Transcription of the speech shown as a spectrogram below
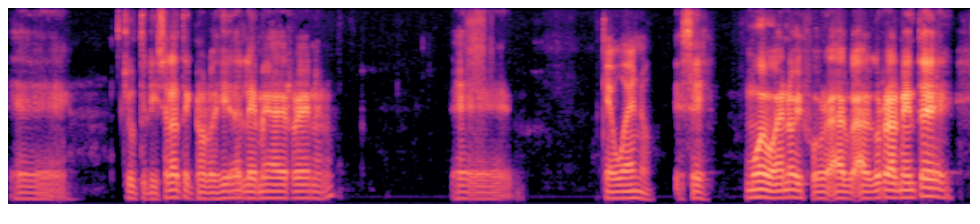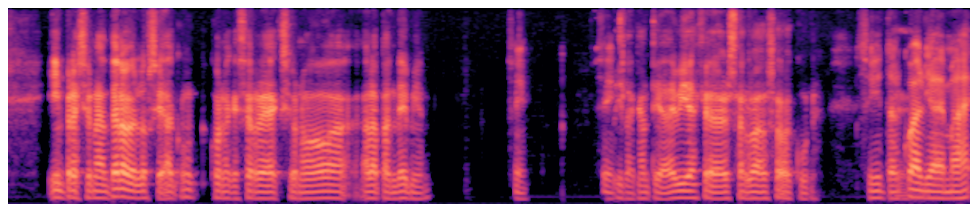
eh, que utiliza la tecnología del MARN, ¿no? Eh, Qué bueno. Sí, muy bueno y fue algo, realmente impresionante la velocidad con, la que se reaccionó a, la pandemia. Sí, sí. Y la cantidad de vidas que debe haber salvado esa vacuna. Sí, tal eh, cual. Y además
